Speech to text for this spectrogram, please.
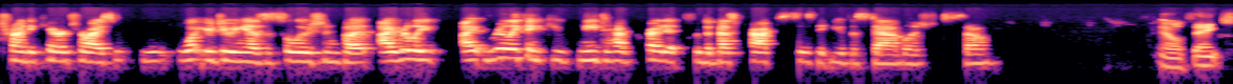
trying to characterize what you're doing as a solution, but I really I really think you need to have credit for the best practices that you've established. So. No, thanks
